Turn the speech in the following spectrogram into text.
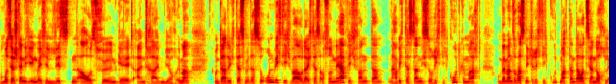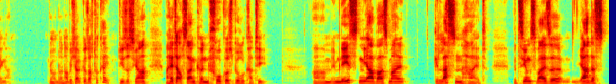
Man muss ja ständig irgendwelche Listen ausfüllen, Geld eintreiben, wie auch immer. Und dadurch, dass mir das so unwichtig war oder ich das auch so nervig fand, da habe ich das dann nicht so richtig gut gemacht. Und wenn man sowas nicht richtig gut macht, dann dauert es ja noch länger. Ja, und dann habe ich halt gesagt, okay, dieses Jahr, man hätte auch sagen können, Fokus Bürokratie. Ähm, Im nächsten Jahr war es mal Gelassenheit. Beziehungsweise, ja, das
